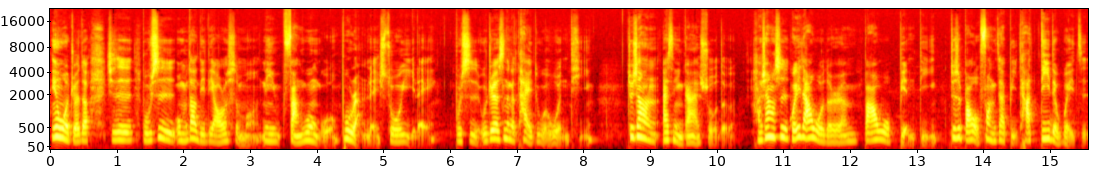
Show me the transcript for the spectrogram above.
因为我觉得其实不是我们到底聊了什么，你反问我，不然嘞，所以嘞，不是，我觉得是那个态度的问题。就像艾斯你刚才说的。好像是回答我的人把我贬低，就是把我放在比他低的位置，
